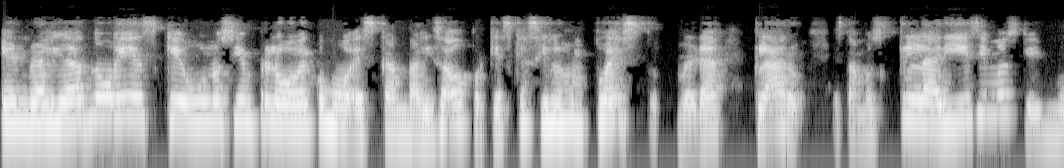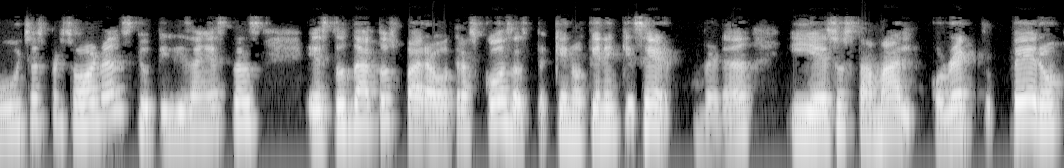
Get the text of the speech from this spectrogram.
en realidad no es que uno siempre lo va a ver como escandalizado, porque es que así lo han puesto, ¿verdad? Claro, estamos clarísimos que hay muchas personas que utilizan estos datos para otras cosas que no tienen que ser, ¿verdad? Y eso está mal, correcto, pero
